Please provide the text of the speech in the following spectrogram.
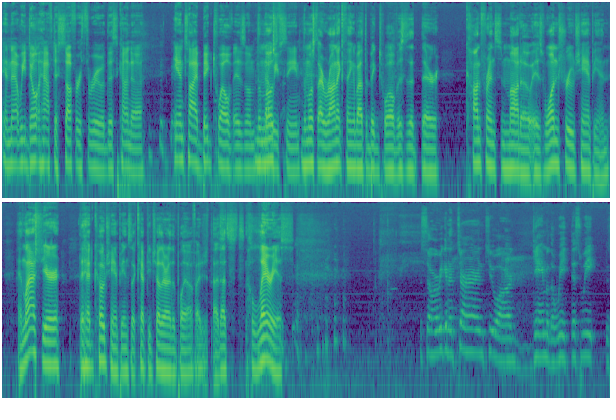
and that we don't have to suffer through this kind of anti Big Twelve ism The that most- we've seen. The most ironic thing about the Big 12 is that their conference motto is one true champion. And last year they had co-champions that kept each other out of the playoff. I just uh, that's hilarious. So are we gonna turn to our game of the week this week? Is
